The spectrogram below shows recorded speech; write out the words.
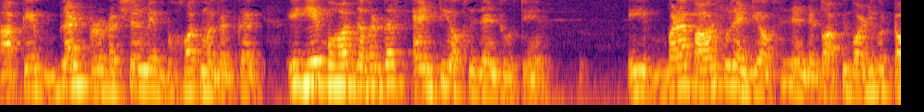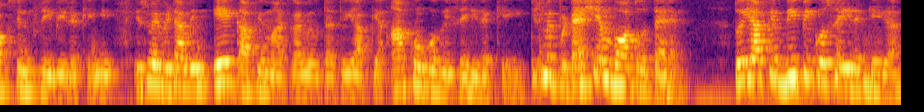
आपके ब्लड प्रोडक्शन में बहुत मदद कर, ये बहुत ज़बरदस्त एंटीऑक्सीडेंट होते हैं। ये बड़ा पावरफुल एंटीऑक्सीडेंट है तो आपकी बॉडी को टॉक्सिन फ्री भी रखेंगी। इसमें विटामिन ए काफ़ी मात्रा में होता है तो ये आपके आँखों को भी सही रखेगी। इसमें पोटेशियम बहुत होता है। तो ये आपके बीपी को सही रखेगा।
